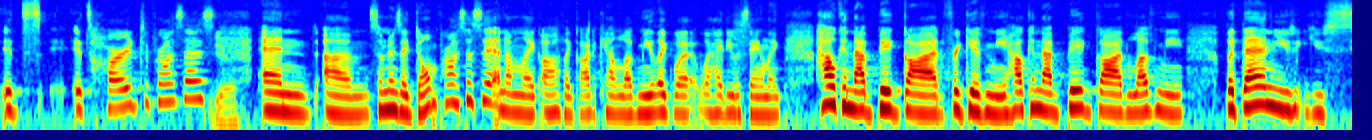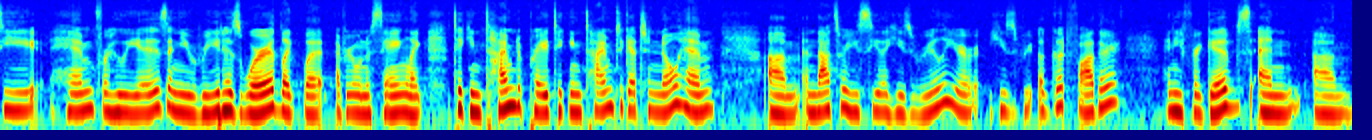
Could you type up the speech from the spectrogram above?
it's it's hard to process yeah. and um, sometimes i don't process it and i'm like oh like god can't love me like what, what heidi was saying like how can that big god forgive me how can that big god love me but then you you see him for who he is and you read his word like what everyone was saying like taking time to pray taking time to get to know him um, and that's where you see that he's really your he's re- a good father and he forgives and um,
